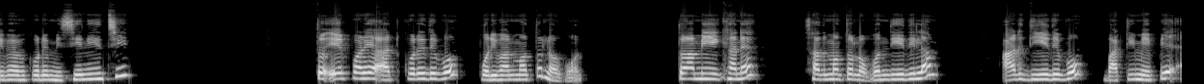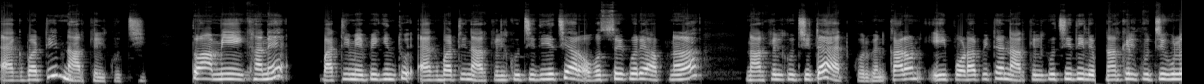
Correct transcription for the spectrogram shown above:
এইভাবে করে মিশিয়ে নিয়েছি। তো এরপরে অ্যাড করে দেব পরিমাণ মতো লবণ। তো আমি এখানে স্বাদ মতো লবণ দিয়ে দিলাম। আর দিয়ে দেব বাটি মেপে এক বাটি নারকেল কুচি। তো আমি এখানে বাটি মেপে কিন্তু এক বাটি নারকেল কুচি দিয়েছি আর অবশ্যই করে আপনারা নারকেল কুচিটা অ্যাড করবেন। কারণ এই পড়া পিঠায় নারকেল কুচি দিলে নারকেল কুচিগুলো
